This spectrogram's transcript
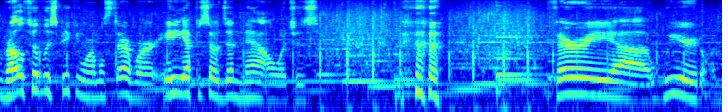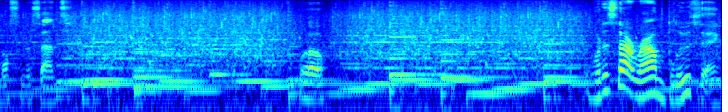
relatively speaking, we're almost there. We're 80 episodes in now, which is very uh, weird, almost in a sense. Whoa. What is that round blue thing?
